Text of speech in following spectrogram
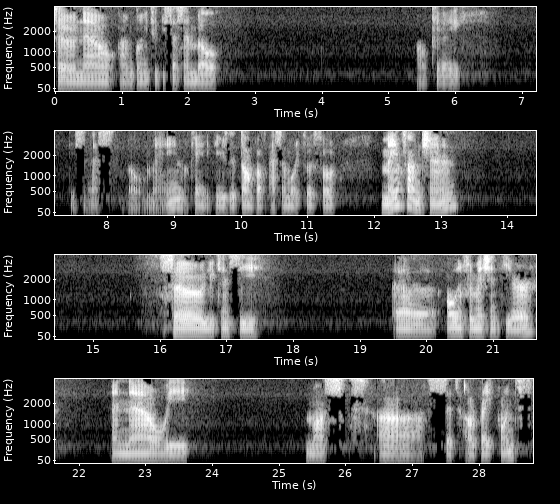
so now I'm going to disassemble. Okay. Disassemble main. Okay here's the dump of assembly code for main function. So you can see uh, all information here. And now we must uh, set our breakpoints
